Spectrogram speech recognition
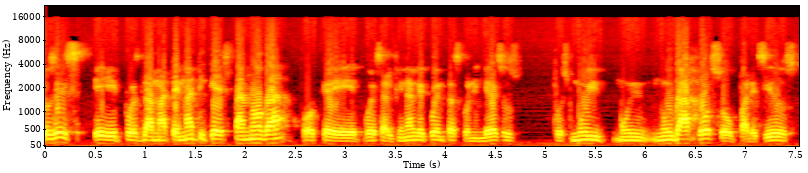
Entonces, eh, pues la matemática esta no da, porque pues al final de cuentas con ingresos pues muy, muy, muy bajos o parecidos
